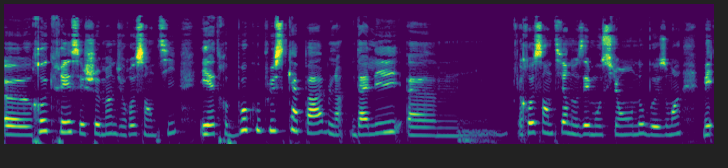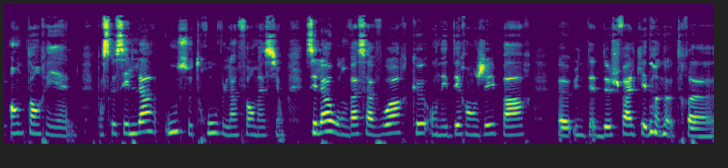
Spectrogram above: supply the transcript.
euh, recréer ces chemins du ressenti et être beaucoup plus capable d'aller... Euh, ressentir nos émotions, nos besoins, mais en temps réel. Parce que c'est là où se trouve l'information. C'est là où on va savoir qu'on est dérangé par euh, une tête de cheval qui est dans notre, euh,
